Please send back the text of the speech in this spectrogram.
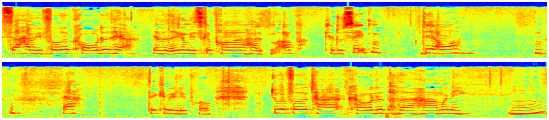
Så har vi fået kortet her. Jeg ved ikke, om vi skal prøve at holde dem op. Kan du se dem derovre? ja, det kan vi lige prøve. Du har fået kortet, der hedder Harmony. Mm.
